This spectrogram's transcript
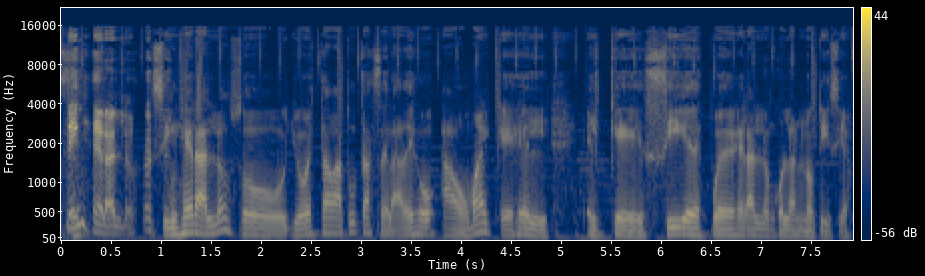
Sin Gerardo. Sin Gerardo. So, yo esta batuta se la dejo a Omar, que es el, el que sigue después de Gerardo con las noticias.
